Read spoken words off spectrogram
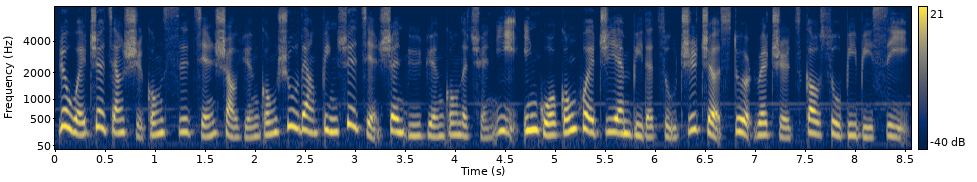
认为这将使公司减少员工数量并削减剩余员工的权益。英国工会 GMB 的组织者 Stuart Richards 告诉 BBC，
